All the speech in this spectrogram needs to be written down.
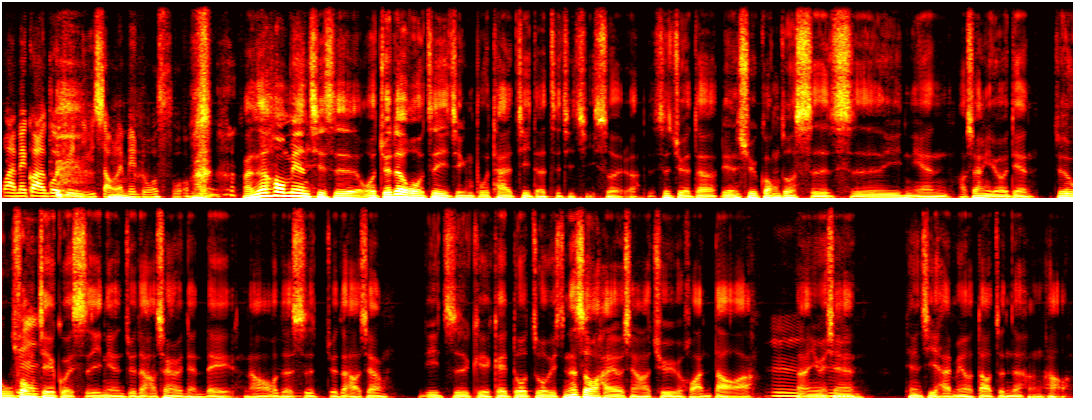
我还没跨过去，你少来没啰嗦。反正后面其实我觉得我自己已经不太记得自己几岁了，只是觉得连续工作十十一年，好像有点就是无缝接轨十一年，觉得好像有点累，然后或者是觉得好像。离职也可以多做一些，那时候还有想要去环岛啊，嗯，但因为现在天气还没有到，真的很好，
